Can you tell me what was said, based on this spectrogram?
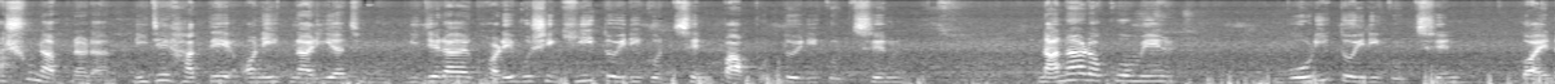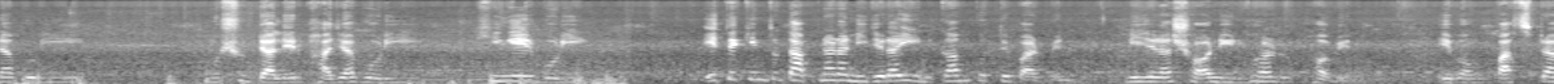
আসুন আপনারা নিজে হাতে অনেক নারী আছেন, নিজেরা ঘরে বসে ঘি তৈরি করছেন, পাঁপড় তৈরি করছেন, নানা রকমের বড়ি তৈরি করছেন। গয়না বড়ি, মসুর ডালের ভাজা বড়ি, হিঙের বড়ি। এতে কিন্তু তা আপনারা নিজেরাই ইনকাম করতে পারবেন। নিজেরা স্বনির্ভর হবেন এবং পাঁচটা,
